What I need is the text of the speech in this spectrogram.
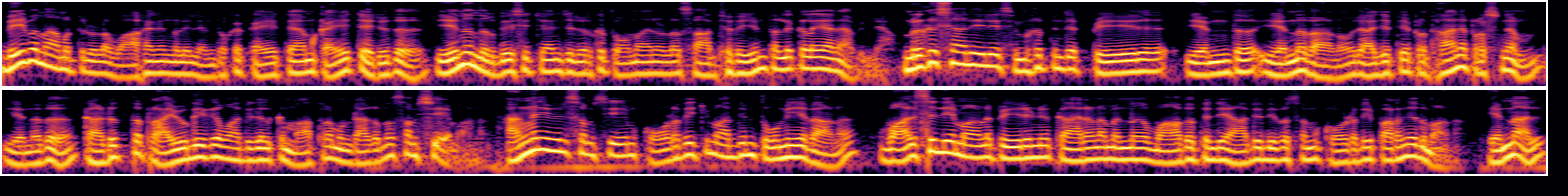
ദൈവനാമത്തിലുള്ള വാഹനങ്ങളിൽ എന്തൊക്കെ കയറ്റാം കയറ്റരുത് എന്ന് നിർദ്ദേശിക്കാൻ ചിലർക്ക് തോന്നാനുള്ള സാധ്യതയും തള്ളിക്കളയാനാവില്ല. മൃഗശാലയിലെ സിംഹത്തിന്റെ പേര് എന്ത് എന്നതാണോ രാജ്യത്തെ പ്രധാന പ്രശ്നം എന്നത് കടുത്ത പ്രായോഗികവാദികൾക്ക് മാത്രമുണ്ടാകുന്ന സംശയമാണ്. അങ്ങനെ ഒരു സംശയം കോടതിക്കും ആദ്യം തോന്നിയതാണ്. വാത്സല്യമാണ് പേരിന് കാരണമെന്ന് വാദത്തിന്റെ ആദ്യ ദിവസം കോടതി പറഞ്ഞതുമാണ്. എന്നാൽ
